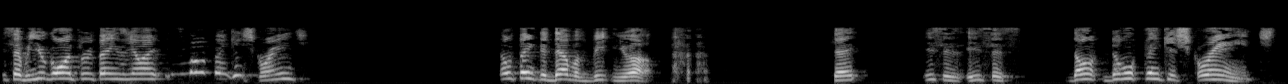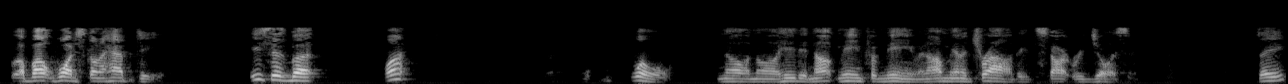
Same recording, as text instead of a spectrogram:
he said, when you're going through things in your life, don't think it's strange. Don't think the devil's beating you up. okay? He says, he says, don't, don't think it's strange about what's going to happen to you. He says, but what? Whoa. No, no, he did not mean for me when I'm in a trial to start rejoicing. See?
